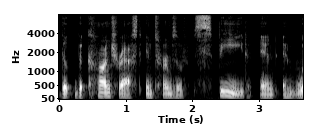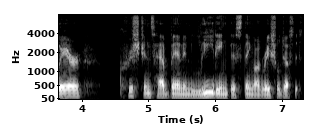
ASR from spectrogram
the the contrast in terms of speed and and where Christians have been in leading this thing on racial justice.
